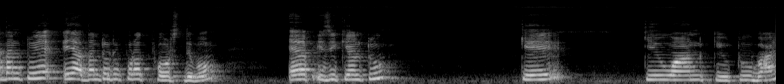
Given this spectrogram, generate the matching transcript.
আদানটোৱে এই আদানটোৰ ওপৰত ফ'ৰ্চ দিব। F is equal to K Q one Q two by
